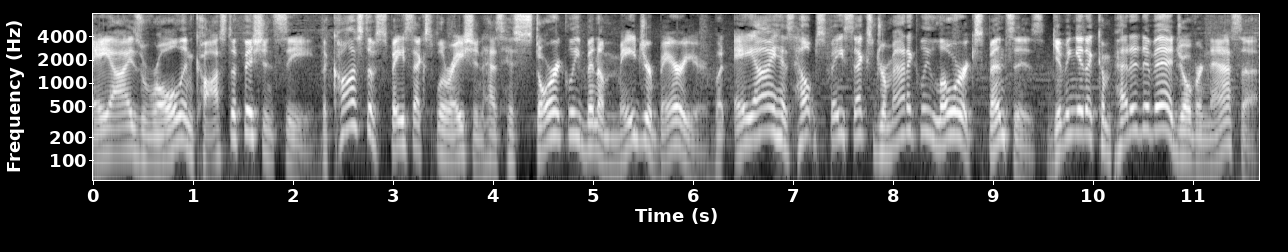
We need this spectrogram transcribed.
AI's role in cost efficiency. The cost of space exploration has historically been a major barrier, but AI has helped SpaceX dramatically lower expenses, giving it a competitive edge over NASA.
